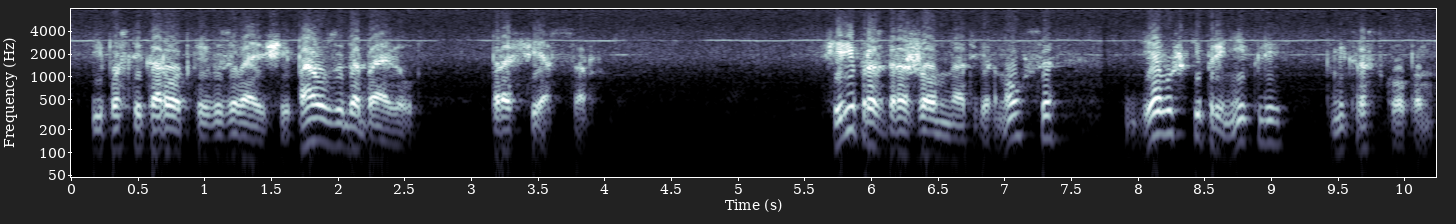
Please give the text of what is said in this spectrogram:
— и после короткой вызывающей паузы добавил «профессор». Филипп раздраженно отвернулся, девушки приникли к микроскопам.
